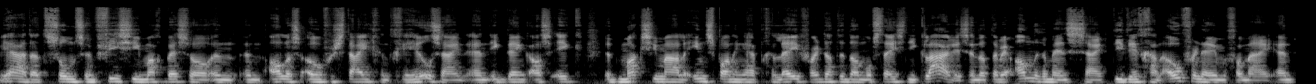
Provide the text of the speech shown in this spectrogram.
ja, dat soms een visie mag best wel een, een alles overstijgend geheel zijn. En ik denk als ik het maximale inspanning heb geleverd, dat het dan nog steeds niet klaar is. En dat er weer andere mensen zijn die dit gaan overnemen van mij. En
